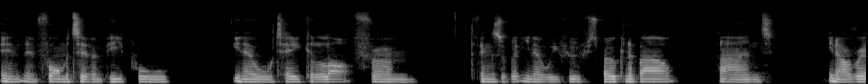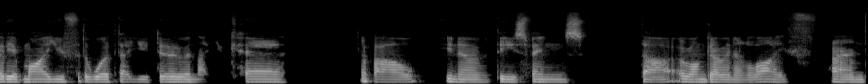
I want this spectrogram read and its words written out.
in, informative, and people, you know, will take a lot from the things that you know we've, we've spoken about, and you know, I really admire you for the work that you do and that you care about, you know, these things that are ongoing in life. And,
